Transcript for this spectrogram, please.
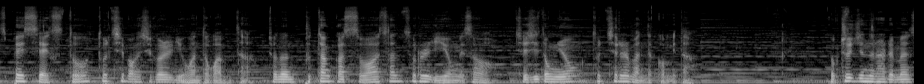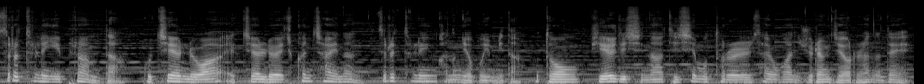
SpaceX도 토치 방식을 이용한다고 합니다. 저는 부탄가스와 산소를 이용해서 재시동용 토치를 만들 겁니다. 역추진을 하려면 throttling이 필요합니다. 고체 연료와 액체 연료의 큰 차이는 throttling 가능 여부입니다. 보통 BLDC나 DC 모터를 사용한 유량 제어를 하는데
